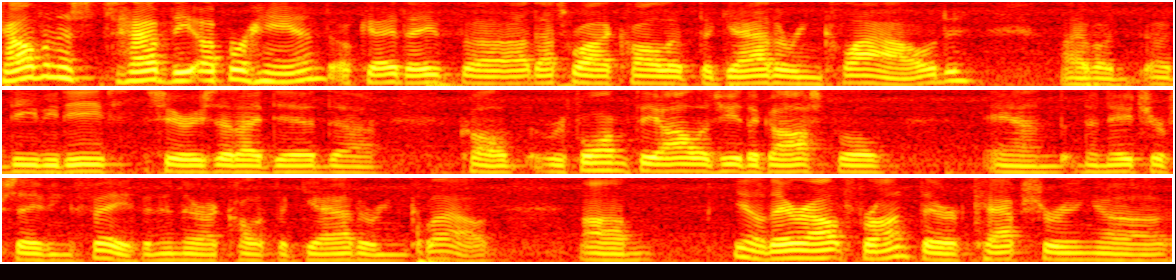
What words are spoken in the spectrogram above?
Calvinists have the upper hand. Okay, they've. Uh, that's why I call it the Gathering Cloud. I have a, a DVD series that I did uh, called Reformed Theology, the Gospel, and the Nature of Saving Faith, and in there I call it the Gathering Cloud. Um, you know, they're out front. They're capturing uh,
